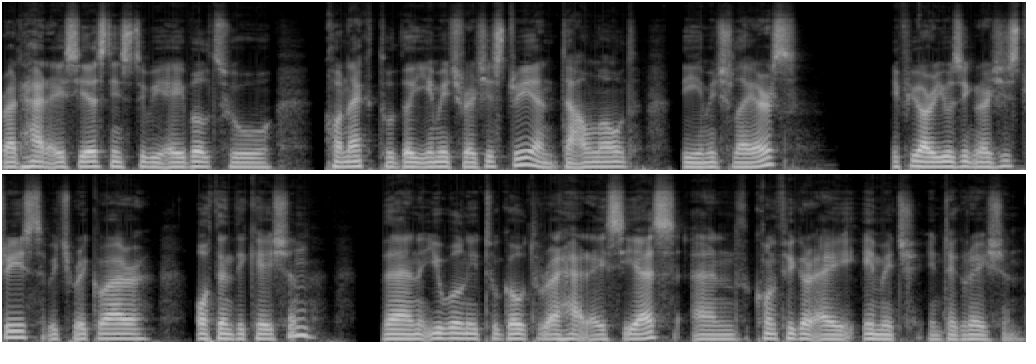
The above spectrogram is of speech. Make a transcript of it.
Red Hat ACS needs to be able to connect to the image registry and download the image layers. If you are using registries which require authentication, then you will need to go to Red Hat ACS and configure a image integration.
